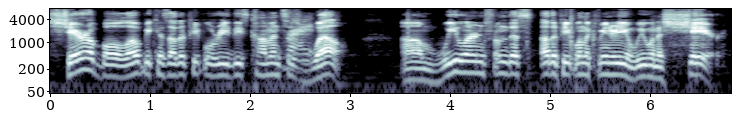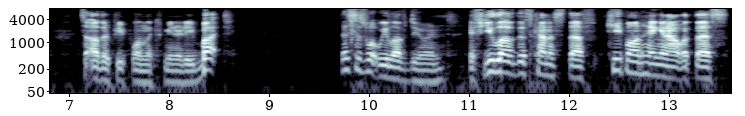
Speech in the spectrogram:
Share a bolo because other people read these comments Right. as well. Um, we learned from this other people in the community and we want to share to other people in the community. But this is what we love doing. If you love this kind of stuff, keep on hanging out with us.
